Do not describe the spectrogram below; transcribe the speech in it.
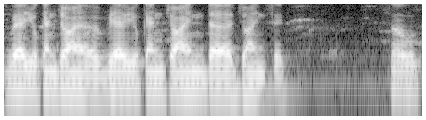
where you can join where you can join the join sig. So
